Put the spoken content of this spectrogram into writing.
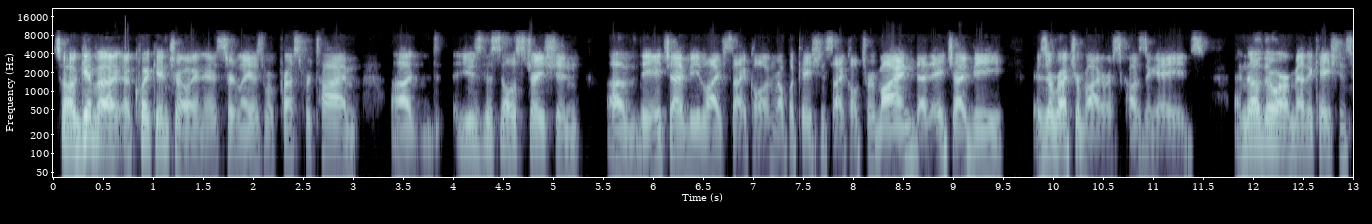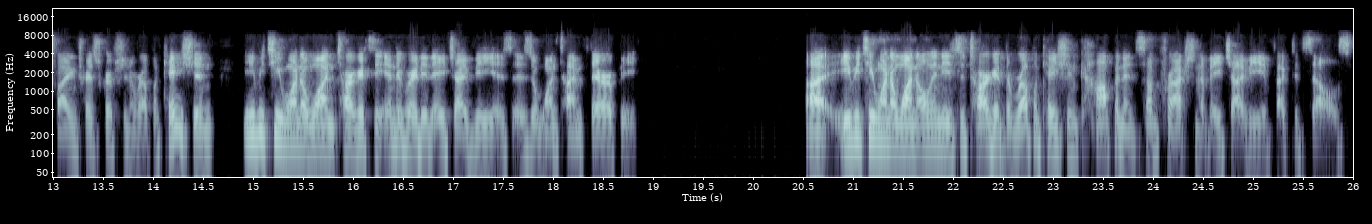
So I'll give a, a quick intro, and certainly as we're pressed for time, uh, use this illustration of the HIV life cycle and replication cycle to remind that HIV is a retrovirus causing AIDS. And though there are medications fighting transcription and replication, EBT 101 targets the integrated HIV as, as a one time therapy. Uh, EBT 101 only needs to target the replication competent subfraction of HIV infected cells.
